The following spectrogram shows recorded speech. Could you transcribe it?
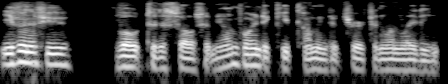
even if you vote to disfellowship me. I'm going to keep coming to church. And one lady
